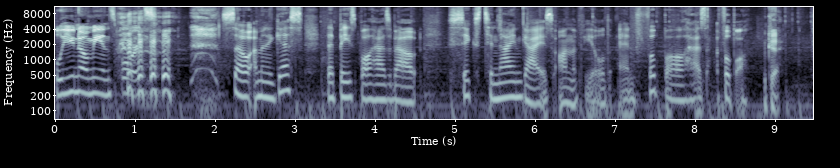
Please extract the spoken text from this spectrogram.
Well, you know me in sports. so I'm going to guess that baseball has about six to nine guys on the field, and football has football. Okay.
